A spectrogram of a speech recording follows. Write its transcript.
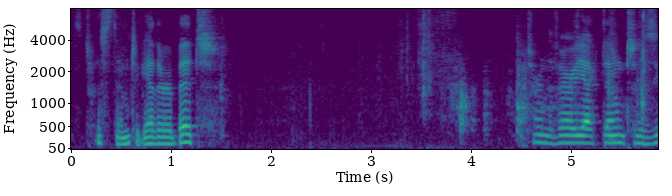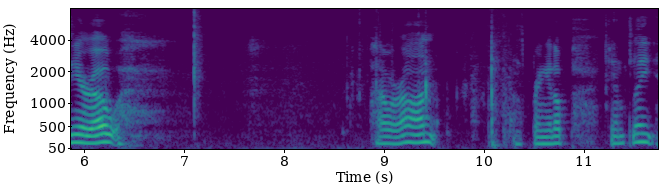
Let's twist them together a bit. Turn the variac down to zero. Power on. Let's bring it up gently.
